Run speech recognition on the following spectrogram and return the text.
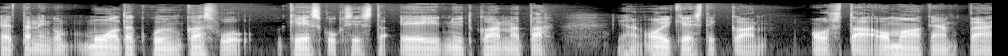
että niin kuin muualta kuin kasvukeskuksista ei nyt kannata ihan oikeastikaan ostaa omaa kämppää.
